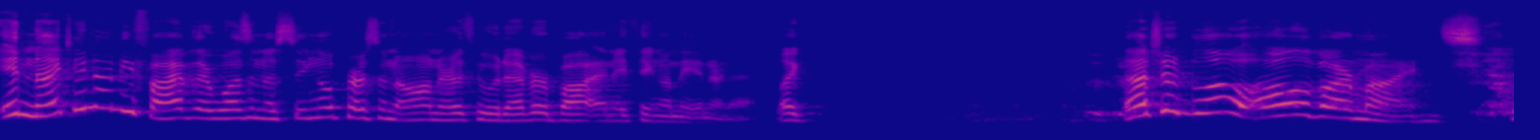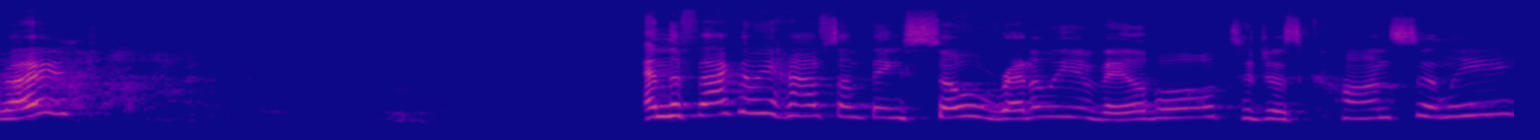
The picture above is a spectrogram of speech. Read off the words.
in 1995, there wasn't a single person on earth who had ever bought anything on the internet. Like, that should blow all of our minds, right? And the fact that we have something so readily available to just constantly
